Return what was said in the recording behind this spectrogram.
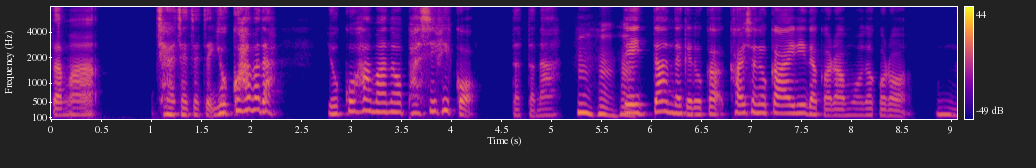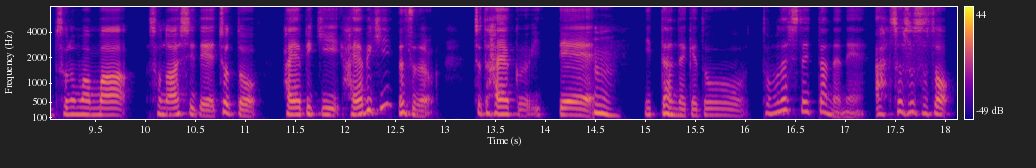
玉、違う違う違う違う、横浜だ横浜のパシフィコだったな。で、行ったんだけど、か会社の帰りだから、もうだから、うん、そのまんま、その足で、ちょっと早引き、早引き？なんつうんだろう。ちょっと早く行って、うん行ったんだけど、友達と行ったんだね。あ、そうそうそうそう。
